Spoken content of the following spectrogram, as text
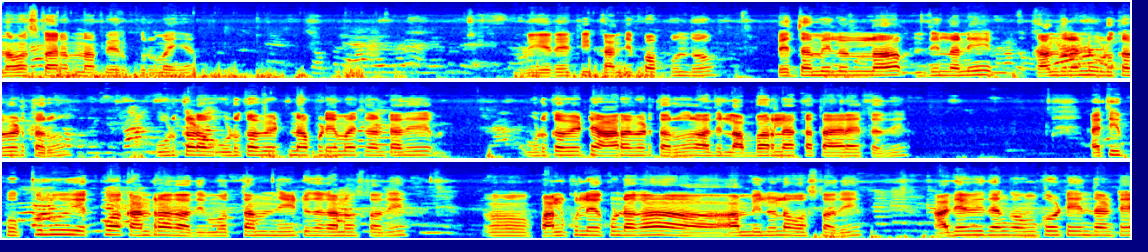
నమస్కారం నా పేరు కురుమయ్య. ఇప్పుడు ఏదైతే కందిపప్పు ఉందో పెద్ద మిల్లుల్లో దీనిని కందులని ఉడకబెడతారు. ఉడకడ ఉడకబెట్టినప్పుడు ఏమవుతుందంటే అది ఉడకబెట్టి ఆరబెడతారు. అది లబ్బర్ లెక్క తయారవుతుంది. అయితే ఈ పొక్కులు ఎక్కువ కనరాదు అది. మొత్తం నీట్గా కనొస్తుంది. పలుకు లేకుండా ఆ మిల్లులో వస్తుంది. అదేవిధంగా ఇంకోటి ఏంటంటే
